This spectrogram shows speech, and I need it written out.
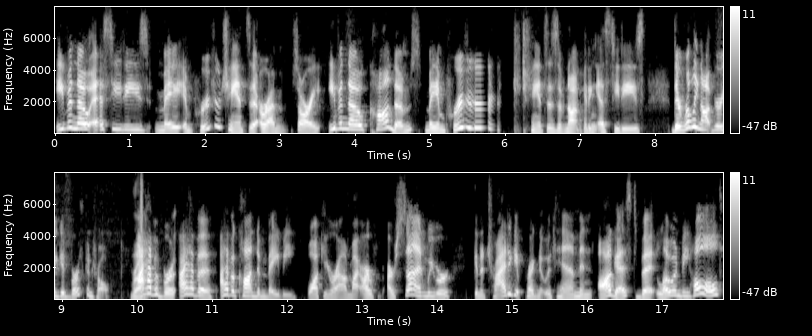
even though STDs may improve your chances, or I'm sorry, even though condoms may improve your chances of not getting STDs, they're really not very good birth control. Right. I have a birth, I have a, I have a condom baby walking around. My our our son, we were going to try to get pregnant with him in August, but lo and behold,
